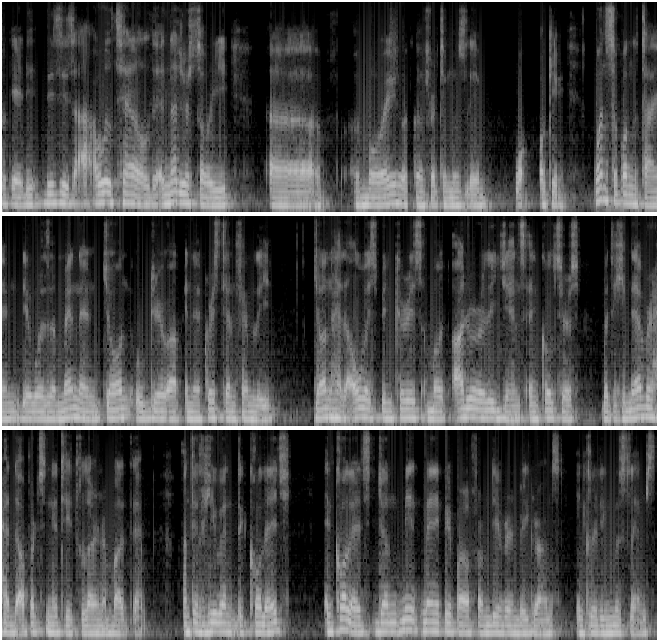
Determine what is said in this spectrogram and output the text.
Okay, this is I will tell another story. Uh, a boy who converted to Muslim. Okay, once upon a time there was a man named John who grew up in a Christian family. John had always been curious about other religions and cultures, but he never had the opportunity to learn about them until he went to college. In college, John met many people from different backgrounds, including Muslims.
